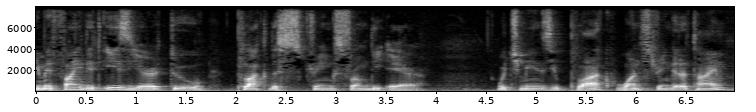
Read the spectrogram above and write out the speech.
you may find it easier to pluck the strings from the air, which means you pluck one string at a time,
